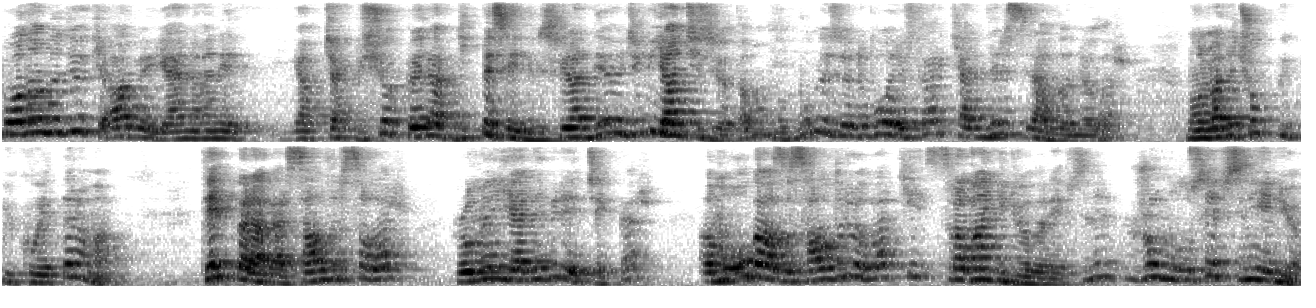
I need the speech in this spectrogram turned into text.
Bu adam da diyor ki abi yani hani yapacak bir şey yok beyler gitmeseydiniz falan diye önce bir yan çiziyor tamam mı? Bunun üzerine bu herifler kendileri silahlanıyorlar. Normalde çok büyük bir kuvvetler ama tek beraber saldırsalar Roma'yı yerle bir edecekler. Ama o gazla saldırıyorlar ki sıradan gidiyorlar hepsini. Romulus hepsini yeniyor.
